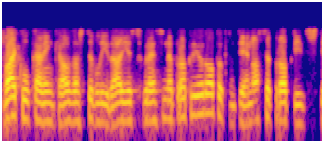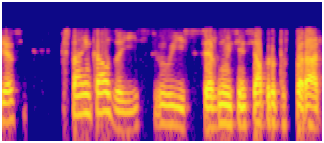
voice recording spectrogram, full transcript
vai colocar em causa a estabilidade e a segurança na própria Europa. Portanto, é a nossa própria existência que está em causa e isso, isso serve no essencial para preparar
